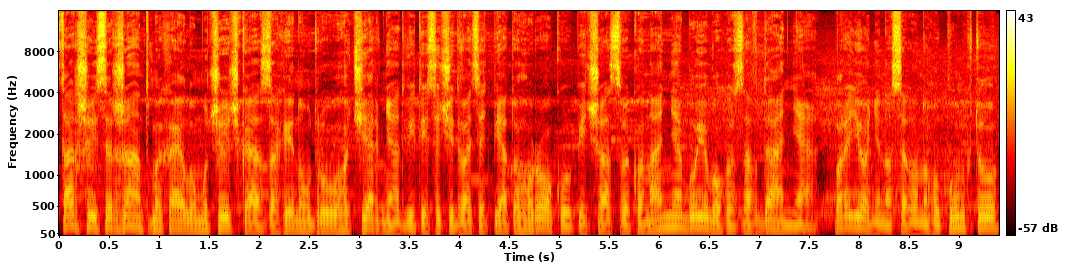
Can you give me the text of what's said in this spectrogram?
Старший сержант Михайло Мучичка загинув 2 червня 2025 року під час виконання бойового завдання в районі населеного пункту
